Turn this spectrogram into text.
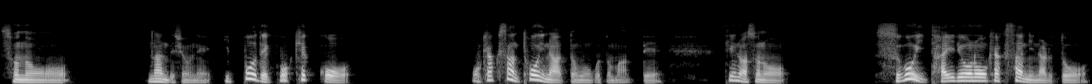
その、なんでしょうね。一方でこう結構、お客さん遠いなって思うこともあって、っていうのはその、すごい大量のお客さんになると、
